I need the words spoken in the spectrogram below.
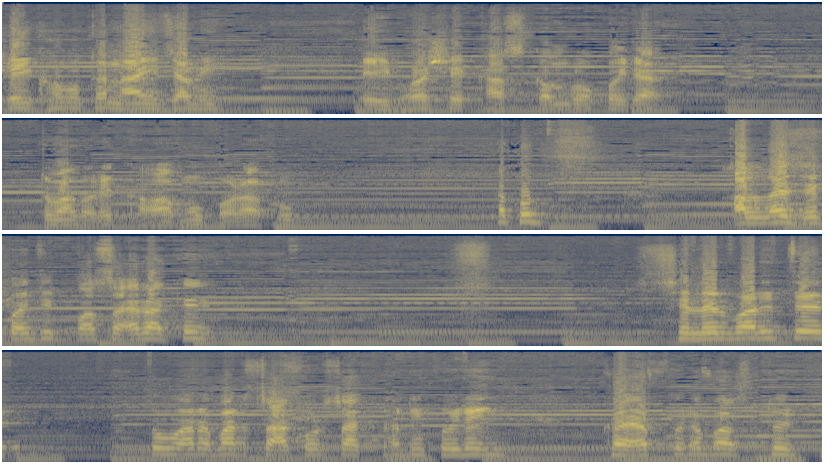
সেই ক্ষমতা নাই যে আমি এই বয়সে কাজ কামড় কইরা তোমার ঘরে খাওয়ামু পড়াবো এখন আল্লাহ যে কয়দিন বাঁচায় রাখে, ছেলের বাড়িতে তোমার আবার চাকর চাকরানি কইরাই খায়া পড়া বাঁচতে হইব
